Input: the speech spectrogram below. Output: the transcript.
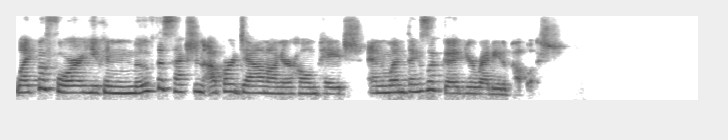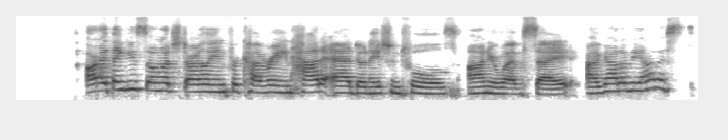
Like before, you can move the section up or down on your homepage, and when things look good, you're ready to publish. All right, thank you so much, Darlene, for covering how to add donation tools on your website. I gotta be honest,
